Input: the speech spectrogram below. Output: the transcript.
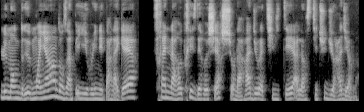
Le manque de moyens dans un pays ruiné par la guerre freine la reprise des recherches sur la radioactivité à l'Institut du radium.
